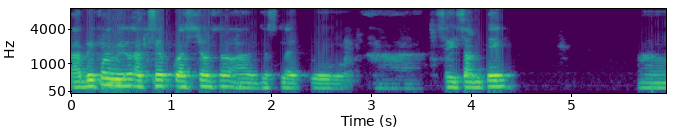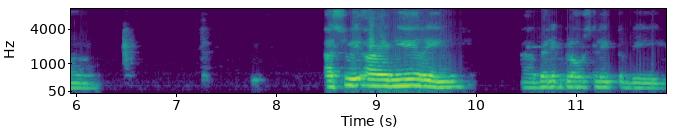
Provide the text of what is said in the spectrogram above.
Uh, before we'll accept questions, no, I'd just like to uh, say something. Uh, as we are nearing uh, very closely to the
